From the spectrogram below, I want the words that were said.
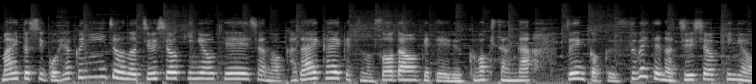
毎年500人以上の中小企業経営者の課題解決の相談を受けている久保木さんが全国すべての中小企業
